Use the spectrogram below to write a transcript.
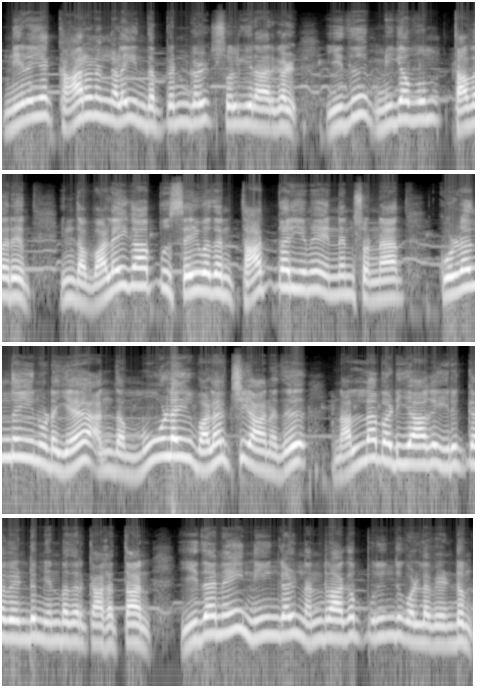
நிறைய காரணங்களை இந்த பெண்கள் சொல்கிறார்கள். இது மிகவும் தவறு. இந்த வளைகாப்பு செய்வதன் தாத்பரியமே என்னன்னு சொன்னால் குழந்தையினுடைய அந்த மூளை வளர்ச்சியானது நல்லபடியாக இருக்க வேண்டும் என்பதற்காகத்தான். இதனை நீங்கள் நன்றாக புரிந்து கொள்ள வேண்டும்.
